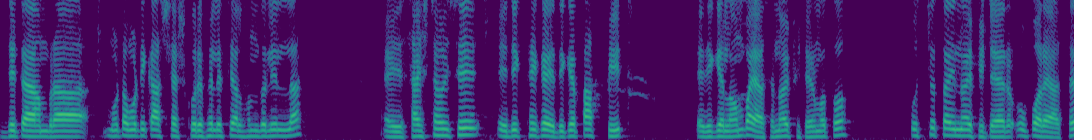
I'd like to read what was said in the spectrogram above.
যেটা আমরা মোটামুটি কাজ শেষ করে ফেলেছি, আলহামদুলিল্লাহ। এই সাইজটা হয়েছে এদিক থেকে এদিকে পাঁচ ফিট এদিকে লম্বায় আছে নয় ফিটের মতো, উচ্চতায় নয় ফিটের উপরে আছে,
